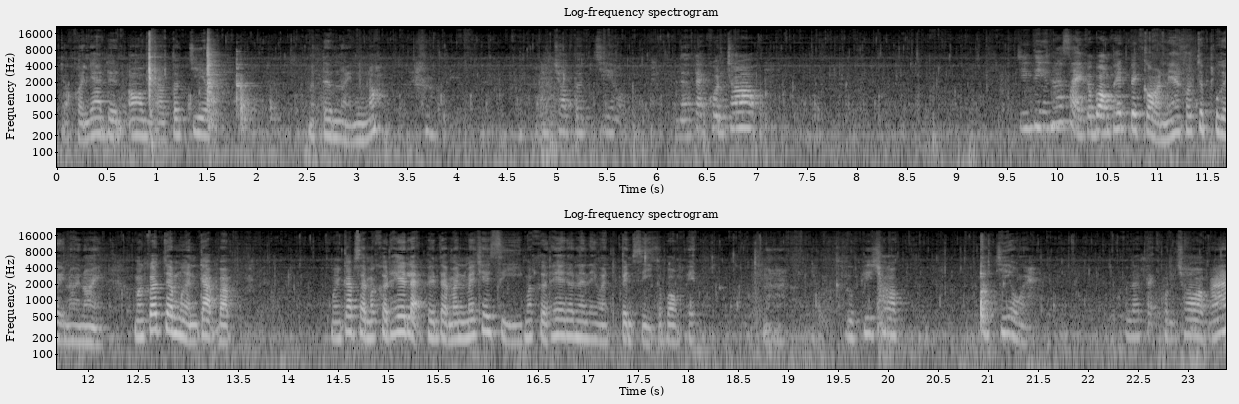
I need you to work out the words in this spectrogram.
เดี๋ยวขออนุญาตเดินอ้อมเอาเต้าเจี้ยว มาเติมหน่อยนึงเนาะชอบเต้าเจี้ยว แล้วแต่คนชอบ จริงๆ ถ้าใส่กระบองเพชรไปก่อนเนี่ยเขาจะเปื่อยหน่อยๆ มันก็จะเหมือนกับแบบ เหมือนกับใส่มะเขือเทศแหละเพียงแต่มันไม่ใช่สีมะเขือเทศเท่านั้นเองมันเป็นสีกระบองเพชรนะคะคือพี่ชอบเต้าเจี้ยวไงแล้วแต่คนชอบนะ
